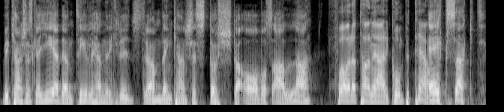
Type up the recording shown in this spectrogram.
vi kanske ska ge den till Henrik Rydström, den kanske största av oss alla. För att han är kompetent? Exakt!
